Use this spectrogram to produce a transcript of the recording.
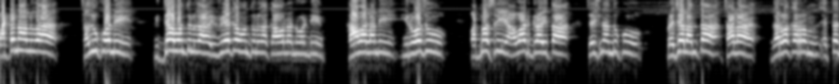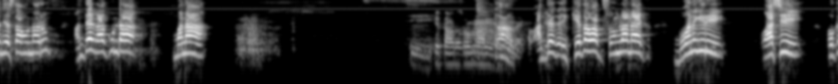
పట్టణాలుగా చదువుకొని విద్యావంతులుగా వివేకవంతులుగా కావాలనుకోండి కావాలని ఈరోజు పద్మశ్రీ అవార్డు గ్రహీత చేసినందుకు ప్రజలంతా చాలా గర్వకారం వ్యక్తం చేస్తూ ఉన్నారు. అంతేకాకుండా మన అంతే కేతావత్ సోమ్లా నాయక్ భువనగిరి వాసి ఒక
